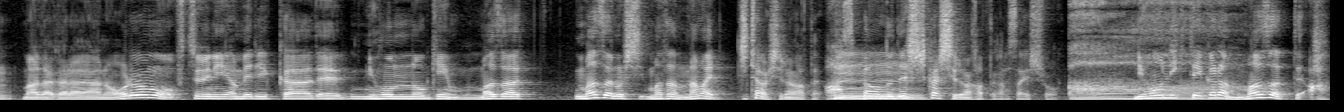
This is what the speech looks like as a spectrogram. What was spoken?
んまあだから、あの、俺はもう普通にアメリカで日本のゲーム、マザー、マザーのし、マザーの名前自体は知らなかった。アースパウンドでしか知らなかったから、最初。日本に来てからマザーって、あ、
